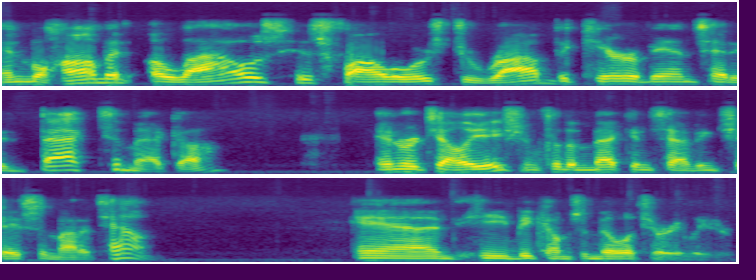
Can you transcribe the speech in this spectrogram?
and Muhammad allows his followers to rob the caravans headed back to Mecca in retaliation for the Meccans having chased him out of town. And he becomes a military leader.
